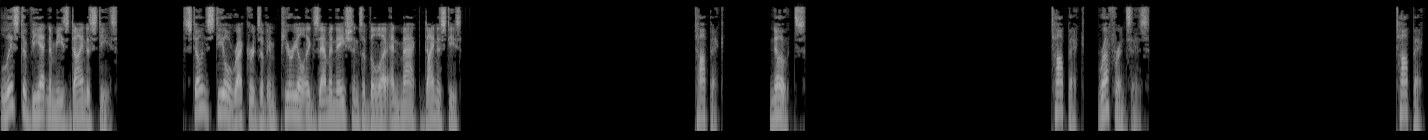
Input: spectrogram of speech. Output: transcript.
List of Vietnamese dynasties Stone stele records of imperial examinations of the Le and Mac dynasties Notes. Topic. References. Topic.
